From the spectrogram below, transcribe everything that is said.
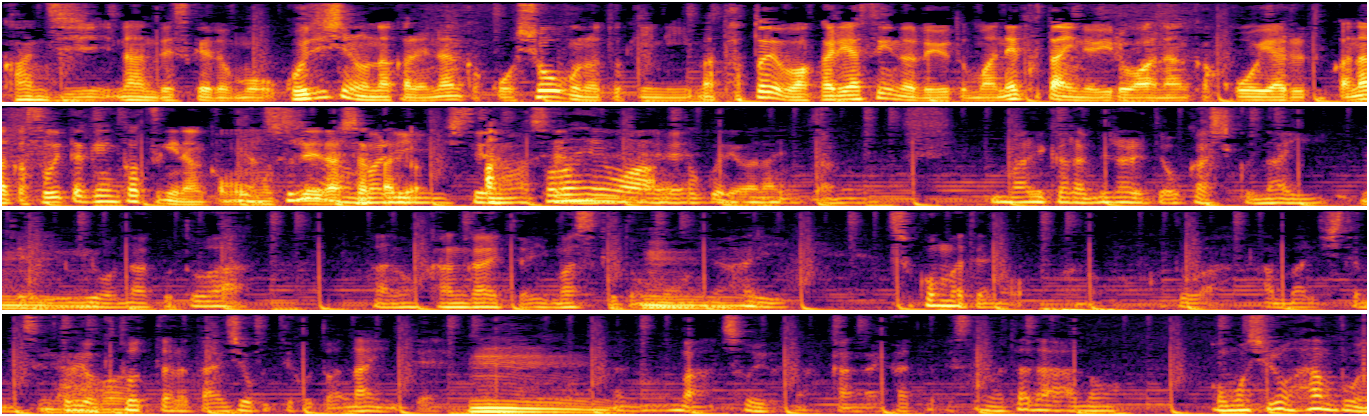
感じなんですけども、ご自身の中でなんかこう、勝負の時に、まあ、例えば分かりやすいので言うと、まあ、ネクタイの色はなんかこうやるとか、なんかそういった験担ぎなんかもお持ちでいらっしゃったりは。そね。あその辺は特ではないですあの周りから見られておかしくないっていうようなことは、あの考えてはいますけども、うん。やはりそこまでのことはあんまりしてません。これをなるほど取ったら大丈夫ってことはないんで、うーん。あのまあ、そういうふうな考え方ですね。ただ、あの面白半分っ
